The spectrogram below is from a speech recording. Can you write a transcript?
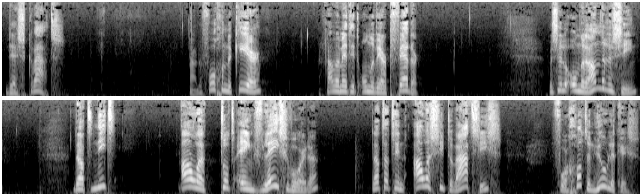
des kwaads. Nou, de volgende keer gaan we met dit onderwerp verder. We zullen onder andere zien dat niet alle tot één vlees worden, dat dat in alle situaties voor God een huwelijk is.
